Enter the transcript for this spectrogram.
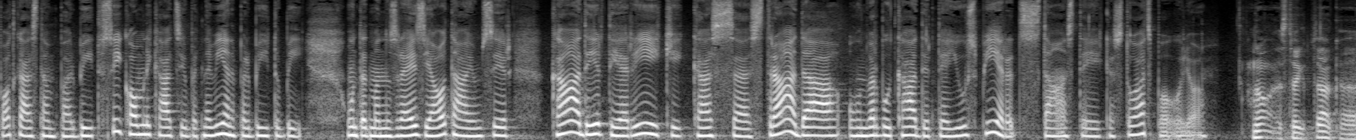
podkāstam par B2C komunikāciju, bet neviena par B2B. Un tad man uzreiz jautājums ir, kādi ir tie rīki, kas strādā, un varbūt kādi ir tie jūsu pieredzes stāstī, kas to atspoguļo? Nu, es teiktu tā, ka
